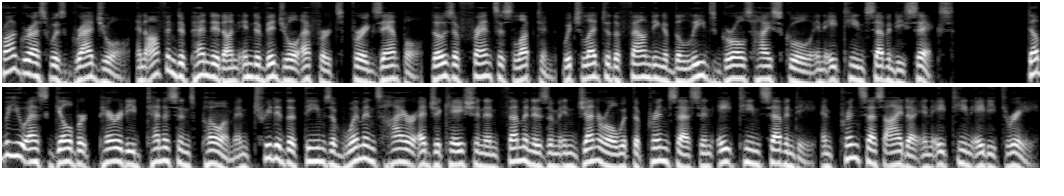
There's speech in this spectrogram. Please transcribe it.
Progress was gradual, and often depended on individual efforts, for example, those of Frances Lupton, which led to the founding of the Leeds Girls' High School in 1876. W. S. Gilbert parodied Tennyson's poem and treated the themes of women's higher education and feminism in general with The Princess in 1870 and Princess Ida in 1883.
